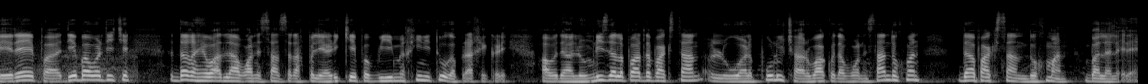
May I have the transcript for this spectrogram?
ډېری په دې باور دي چې دغه هېواد له افغانستان سره خپلې اړیکې په بې مخینې توګه پراخې کړې او د لومړي ځل لپاره د پاکستان لوړ پوړو چارواکو د افغانستان دښمن د پاکستان دښمن بللی دی.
